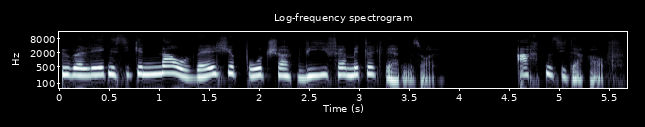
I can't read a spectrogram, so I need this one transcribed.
Überlegen Sie genau, welche Botschaft wie vermittelt werden soll. Achten Sie darauf.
